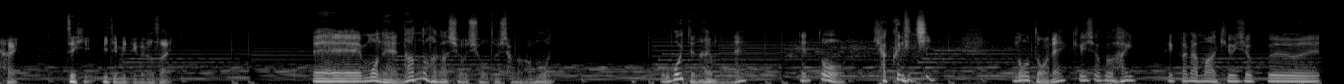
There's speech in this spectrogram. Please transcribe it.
はい。ぜひ見てみてください。えー、もうね、何の話をしようとしたかがもう覚えてないもんね。えっと、100日ノートをね、休職入ってから、まあ、休職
